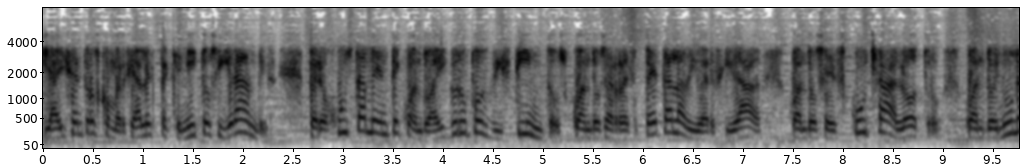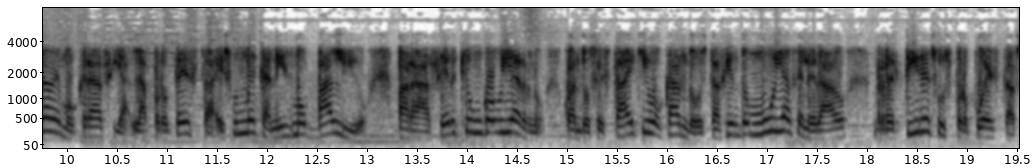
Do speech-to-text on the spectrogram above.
y hay centros comerciales pequeñitos y grandes. Pero justamente cuando hay grupos distintos, cuando se respeta la diversidad, cuando se escucha al otro, cuando en una democracia la protesta es un mecanismo válido para hacer que un gobierno, cuando se está equivocando está siendo muy acelerado, retire sus propuestas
